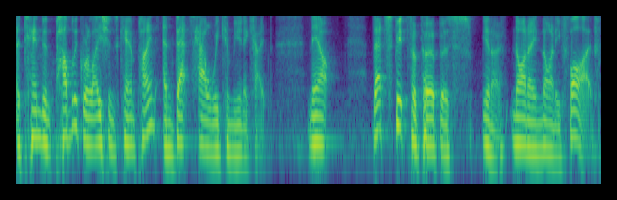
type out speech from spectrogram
attendant public relations campaign, and that's how we communicate. Now, that's fit for purpose, you know, 1995.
